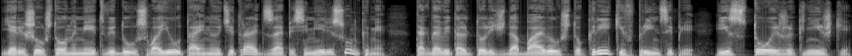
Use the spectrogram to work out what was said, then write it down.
Я решил, что он имеет в виду свою тайную тетрадь с записями и рисунками. Тогда Виталь Толич добавил, что крики, в принципе, из той же книжки,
